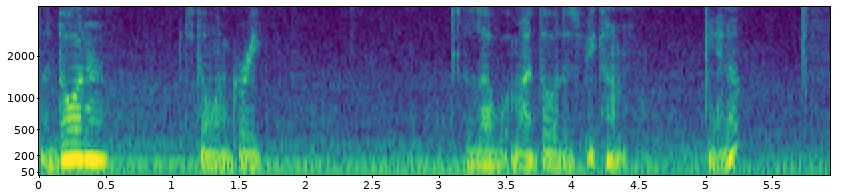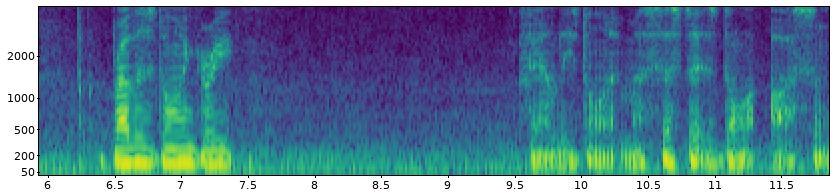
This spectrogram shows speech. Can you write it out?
my daughter she's doing great. I love what my daughter's becoming. You know? Brother's doing great. Family's doing my sister is doing awesome.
